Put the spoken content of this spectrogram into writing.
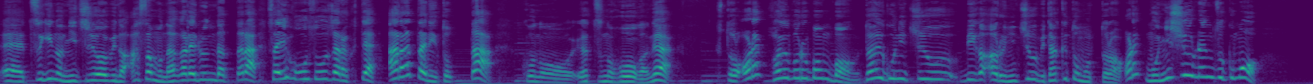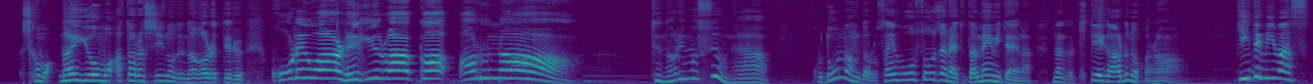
えー、次の日曜日の朝も流れるんだったら、再放送じゃなくて、新たに撮った、このやつの方がね、そしたら、あれ？ハイバルバンバン、第5日曜日がある日曜日だけと思ったら、あれ？もう2週連続も、しかも内容も新しいので流れてる。これはレギュラー化あるなぁってなりますよね。これどうなんだろう再放送じゃないとダメみたいな、なんか規定があるのかな聞いてみます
